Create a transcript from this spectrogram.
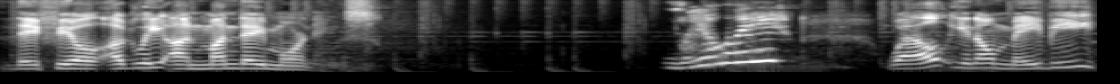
they feel ugly on Monday mornings. Really? Well, you know, maybe.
